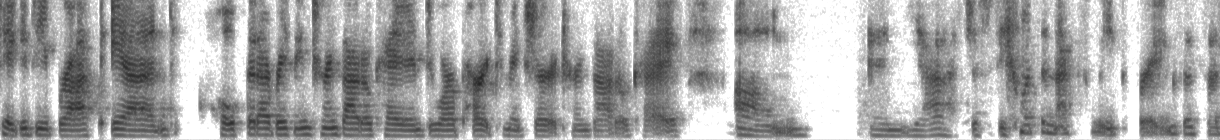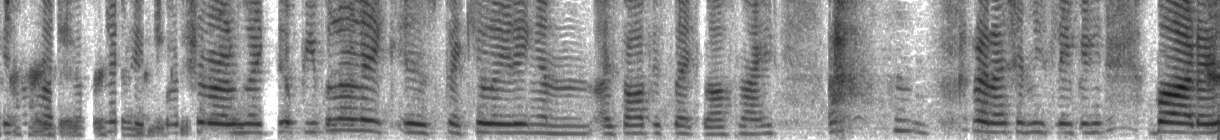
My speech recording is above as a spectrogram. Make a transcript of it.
take a deep breath and hope that everything turns out okay and do our part to make sure it turns out okay. Um, and yeah, just see what the next week brings. It's such Yeah, a hard day for so many for people. sure. Like the people are like uh, speculating, and I saw this like last night when I should be sleeping. But uh,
